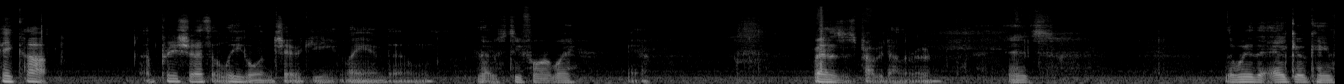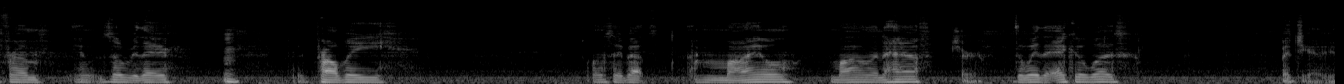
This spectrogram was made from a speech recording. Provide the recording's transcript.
Hey, cop. I'm pretty sure that's illegal in Cherokee land. Um, That was too far away. Yeah. But this is probably down the road. It's the way the echo came from. It was over there. Mm. It probably, I want to say about a mile, mile and a half. Sure. The way the echo was. But you, yeah,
